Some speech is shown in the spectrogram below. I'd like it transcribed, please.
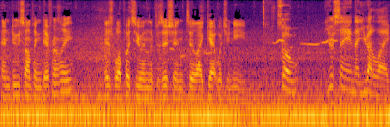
and do something differently is what puts you in the position to like get what you need. So you're saying that you gotta like,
